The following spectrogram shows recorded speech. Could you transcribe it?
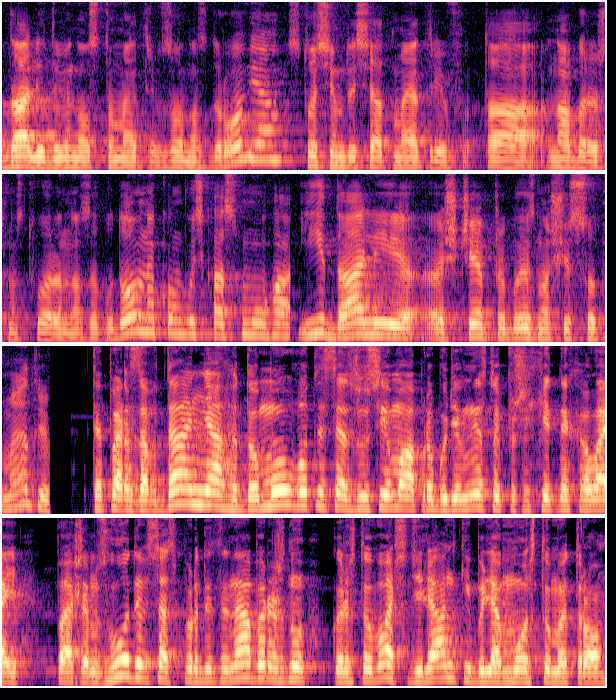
Далі 90 метрів зона здоров'я, 170 метрів та набережна створена забудовником вузька смуга. І далі е, ще приблизно 600 метрів. Тепер завдання домовитися з усіма про будівництво пішохідних алей. Першим згодився спорудити набережну користувач ділянки біля мосту метро.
